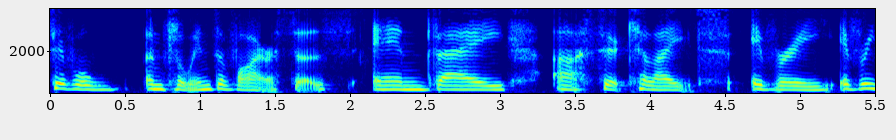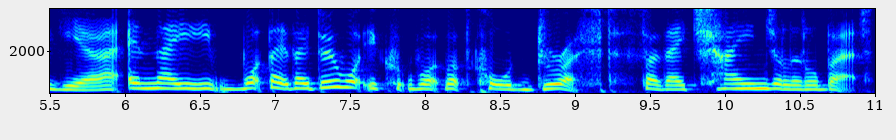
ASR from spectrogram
several influenza viruses, and they uh, circulate every every year. And they what they, they do what you what, what's called drift. So they change a little bit,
